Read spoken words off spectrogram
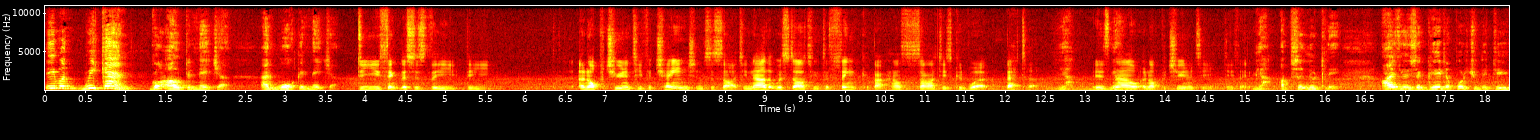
Even we can go out in nature and walk in nature. Do you think this is the the an opportunity for change in society now that we're starting to think about how societies could work better? Yeah. Is yeah. now an opportunity, do you think? Yeah, absolutely. I think it's a great opportunity.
